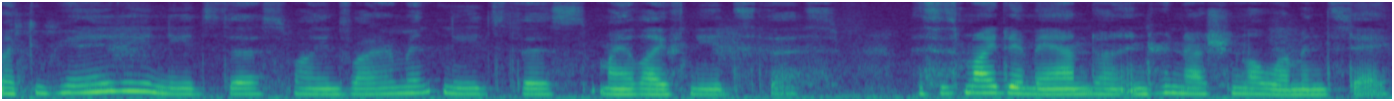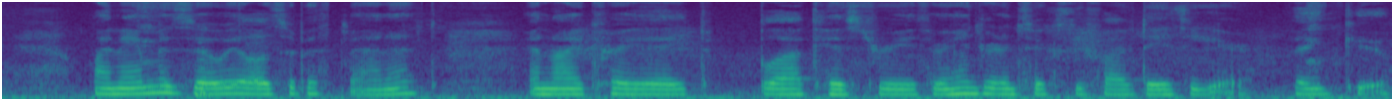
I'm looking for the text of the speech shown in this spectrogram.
My community needs this, my environment needs this, my life needs this. This is my demand on International Women's Day. My name is Zoe Elizabeth Bennett, and I create Black History 365 days a year. Thank you.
